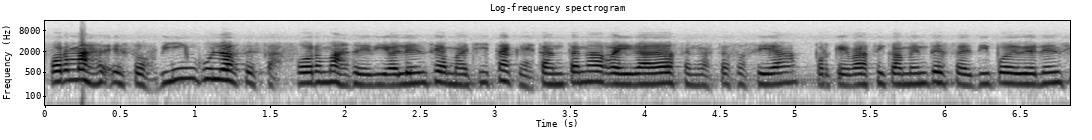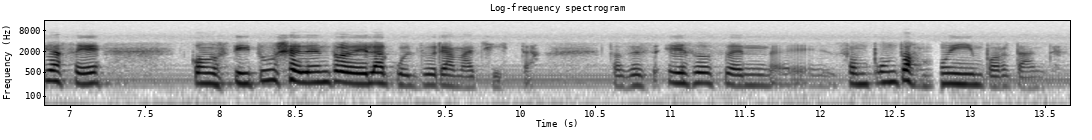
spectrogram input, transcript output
formas, esos vínculos, esas formas de violencia machista que están tan arraigadas en nuestra sociedad, porque básicamente ese tipo de violencia se constituye dentro de la cultura machista. Entonces, esos eh, son puntos muy importantes.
